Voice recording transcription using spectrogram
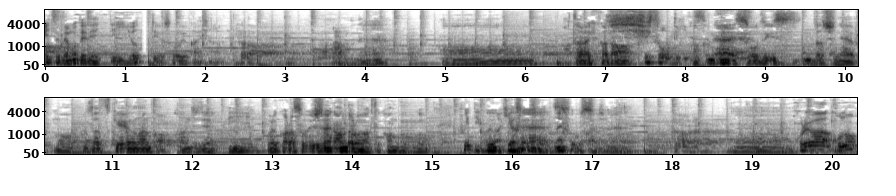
いつでも出て行っていいよっていうそういう会社なんで。ほど。あね。働き方。ー思想的ですねね。そう的だしね、まあ、複雑系のなんか感じで、うん。これからそういう時代なんだろうなって感覚が。増えていくような気がするんですけどね、そうですよね。うんこれは、この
